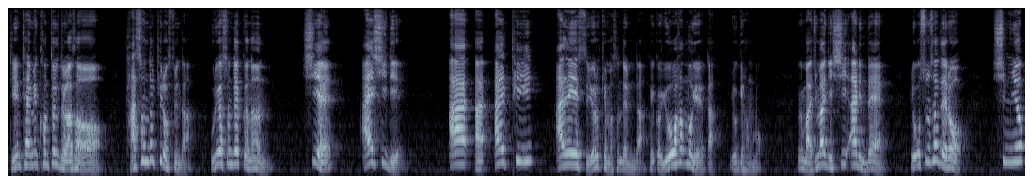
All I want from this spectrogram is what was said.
디램 타이밍 컨트롤 들어가서 다 손댈 필요 없습니다. 우리가 손댈 거는 CL, RCD, R, 아, RP, RAS 이렇게만 손댑니다. 그러니까 요 항목이에요 딱. 여기 항목. 그리고 마지막이 CR인데 요거 순서대로 16,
